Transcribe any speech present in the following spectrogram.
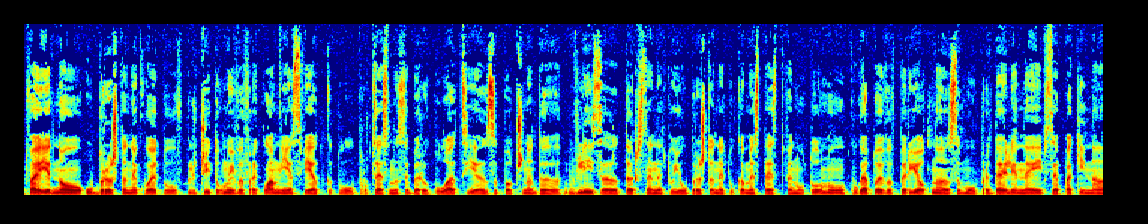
Това е едно обръщане, което включително и в рекламния свят, като процес на себерегулация, започна да влиза търсенето и обръщането към естественото, но когато е в период на самоопределене и все пак и на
